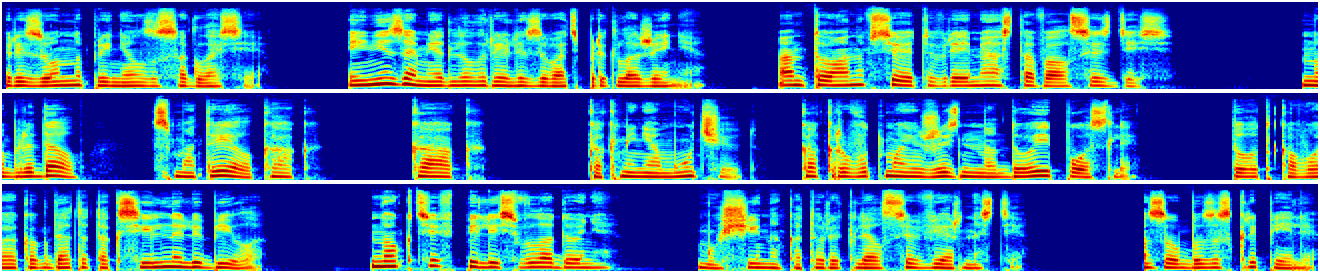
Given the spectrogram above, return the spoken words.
резонно принял за согласие и не замедлил реализовать предложение. Антуан все это время оставался здесь. Наблюдал, смотрел, как... как... как меня мучают, как рвут мою жизнь на до и после. Тот, кого я когда-то так сильно любила. Ногти впились в ладони. Мужчина, который клялся в верности. Зубы заскрипели.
